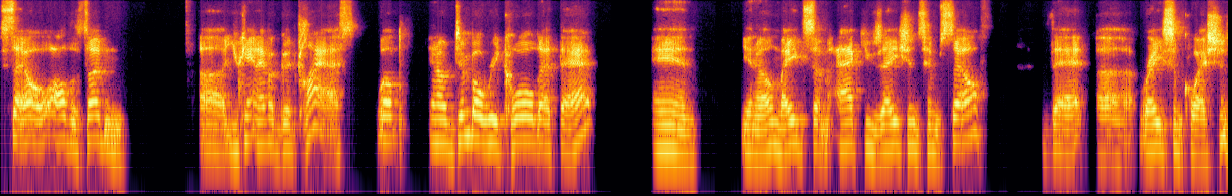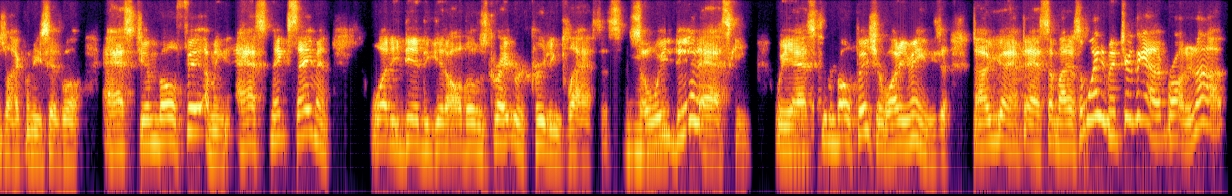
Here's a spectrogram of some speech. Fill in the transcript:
say, oh, all of a sudden uh, you can't have a good class. Well, you know, Jimbo recoiled at that and, you know, made some accusations himself that uh, raised some questions, like when he said, well, ask Jimbo Fit, I mean, ask Nick Saban what he did to get all those great recruiting classes. Mm-hmm. So we did ask him. We yeah. asked Jimbo Fisher, what do you mean? He said, no, you're going to have to ask somebody else. Wait a minute, you're the guy that brought it up.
